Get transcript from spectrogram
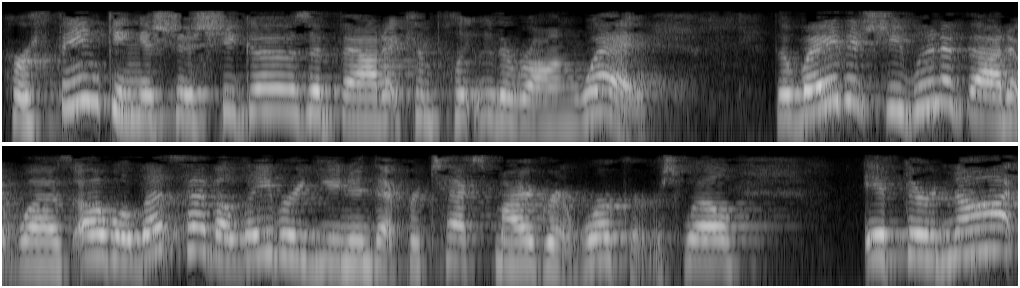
her thinking. It's just she goes about it completely the wrong way. The way that she went about it was, oh, well, let's have a labor union that protects migrant workers. Well, if they're not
